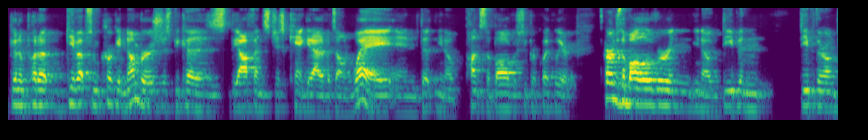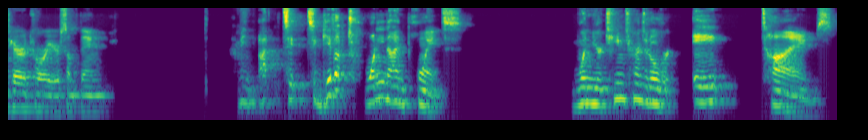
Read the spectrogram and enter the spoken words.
going to put up give up some crooked numbers just because the offense just can't get out of its own way and you know punts the ball super quickly or turns the ball over and you know deep in deep their own territory or something. I mean, to to give up 29 points when your team turns it over eight times,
